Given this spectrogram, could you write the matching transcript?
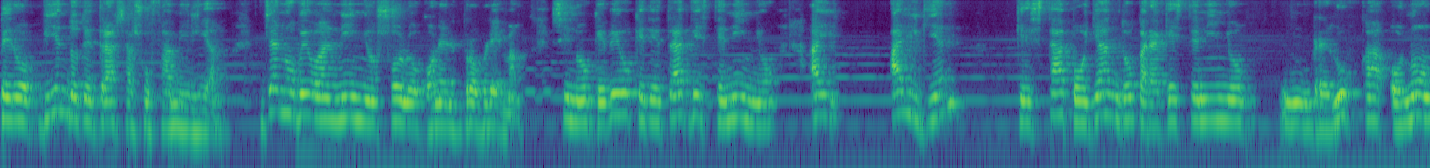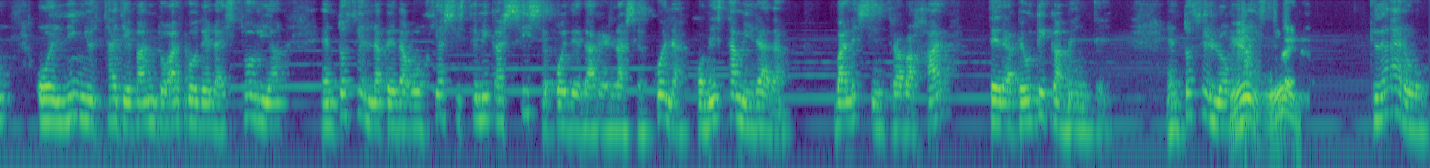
pero viendo detrás a su familia. Ya no veo al niño solo con el problema, sino que veo que detrás de este niño hay alguien que está apoyando para que este niño mm, reluzca o no, o el niño está llevando algo de la historia. Entonces la pedagogía sistémica sí se puede dar en las escuelas con esta mirada, ¿vale? Sin trabajar terapéuticamente. Entonces los maestros, claro,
